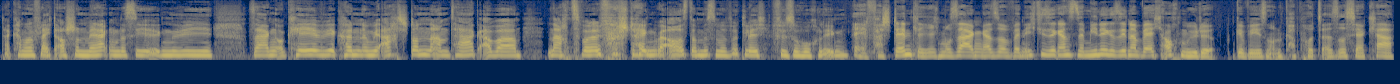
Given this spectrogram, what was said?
da kann man vielleicht auch schon merken, dass sie irgendwie sagen, okay, wir können irgendwie acht Stunden am Tag, aber nach zwölf steigen wir aus, da müssen wir wirklich Füße hochlegen. Ey, verständlich. Ich muss sagen, also wenn ich diese ganzen Termine gesehen habe, wäre ich auch müde gewesen und kaputt. Also ist ja klar,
